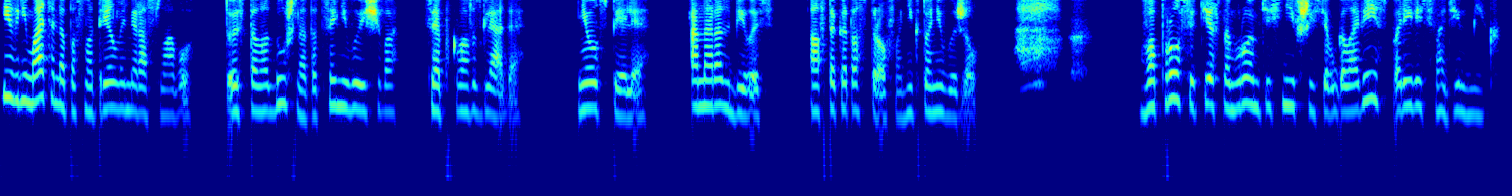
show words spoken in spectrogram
и внимательно посмотрел на Мирославу. То есть стало душно от оценивающего, цепкого взгляда. Не успели. Она разбилась. Автокатастрофа, никто не выжил. Вопросы, тесным роем теснившиеся в голове, испарились в один миг.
